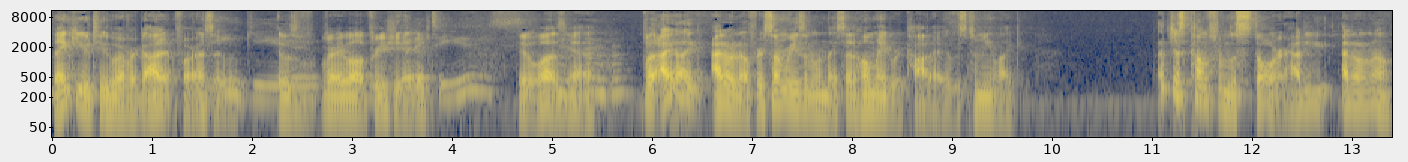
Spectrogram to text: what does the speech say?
Thank you to whoever got it for us. Thank it, you. it was very well appreciated. it to use. It was, yeah. Mm-hmm. But I like I don't know, for some reason when they said homemade ricotta, it was to me like that just comes from the store. How do you I don't know.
